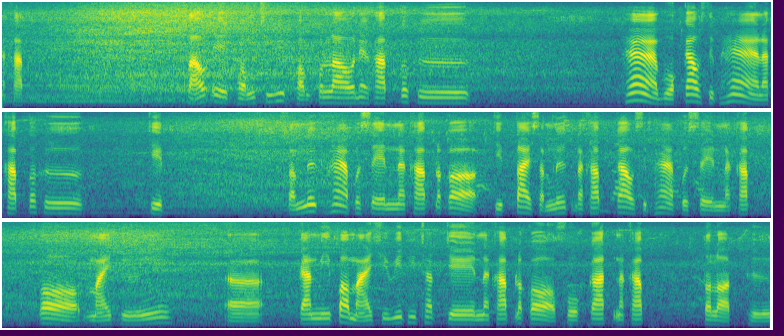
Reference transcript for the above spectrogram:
นะครับเสาเอกของชีวิตของคนเราเนี่ยครับก็คือ5บวก95นะครับก็คือจิตสำนึก5%นะครับแล้วก็จิตใต้สำนึกนะครับ95%นะครับก็หมายถึงเอ่อ การมีเป้าหมายชีวิตที่ชัดเจนนะครับ แล้วก็โฟกัสนะครับ ตลอดถึง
